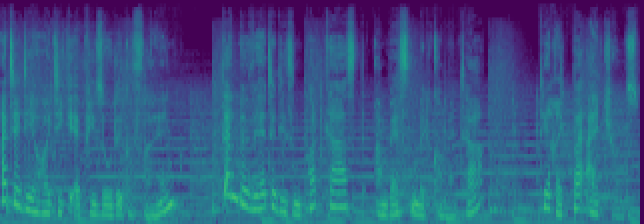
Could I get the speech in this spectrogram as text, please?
Hat dir die heutige Episode gefallen? Dann bewerte diesen Podcast am besten mit Kommentar direkt bei iTunes.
